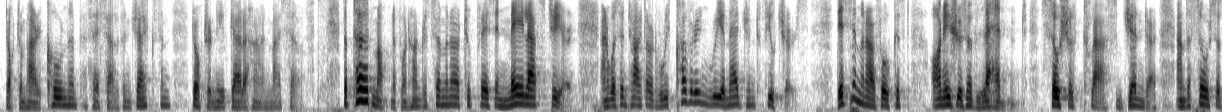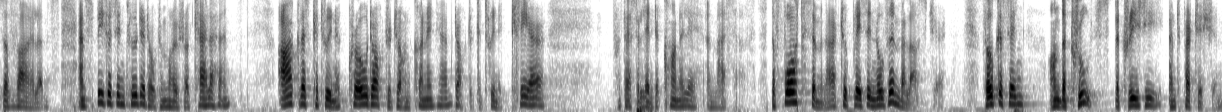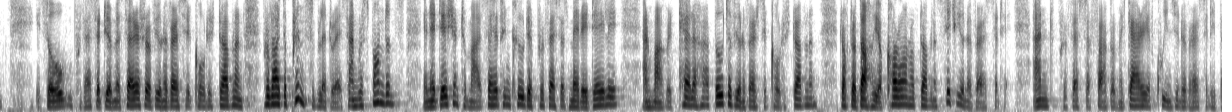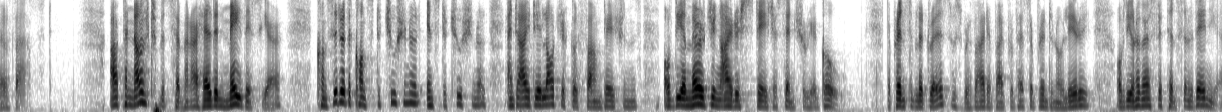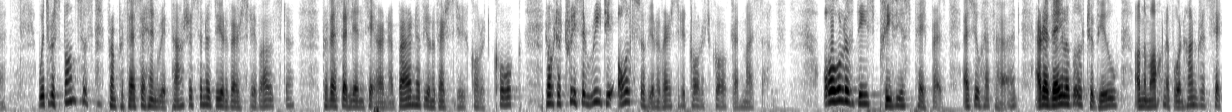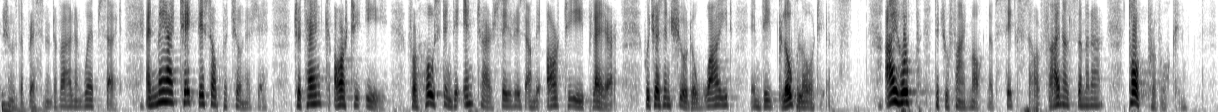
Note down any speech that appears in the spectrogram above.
Dr. Mary Coleman, Professor Alvin Jackson, Dr. Niamh Gallagher, and myself. The third Machnamh 100 seminar took place in May last year and was entitled Recovering Reimagined Futures. This seminar focused on issues of land, social class, gender, and the sources of violence, and speakers included Dr. Maurice O'Callaghan, archivist Catriona Crowe, Dr. John Cunningham, Dr. Caitriona Clear, Professor Linda Connolly, and myself. The fourth seminar took place in November last year, focusing on the truce, the treaty, and partition. Its own Professor Diarmaid Ferriter of University College Dublin provide the principal address, and respondents, in addition to myself, have included Professors Mary Daly and Margaret Kelleher, both of University College Dublin, Dr. Dahlia Curran of Dublin City University, and Professor Fearghal McGarry of Queen's University Belfast. Our penultimate seminar, held in May this year, consider the constitutional, institutional, and ideological foundations of the emerging Irish state a century ago. The principal address was provided by Professor Brendan O'Leary of the University of Pennsylvania, with responses from Professor Henry Patterson of the University of Ulster, Professor Lindsey Earner-Byrne of University College Cork, Dr. Theresa Reidy, also of University College Cork, and myself. All of these previous papers, as you have heard, are available to view on the Machnamh 100 section of the President of Ireland website. And may I take this opportunity to thank RTE for hosting the entire series on the RTE player, which has ensured a wide, indeed global audience. I hope that you find Machnamh 6, our final seminar, thought provoking,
